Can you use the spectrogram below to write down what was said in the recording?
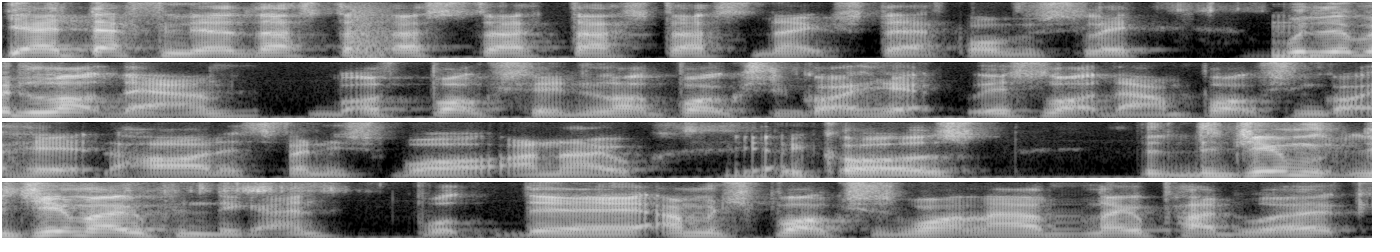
Yeah, definitely. That's that's that's that's that's the next step. Obviously, mm. with with lockdown of boxing, like boxing got hit. This lockdown, boxing got hit the hardest of any sport I know yeah. because the, the, gym the gym opened again, but the amateur boxers weren't allowed no pad work.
